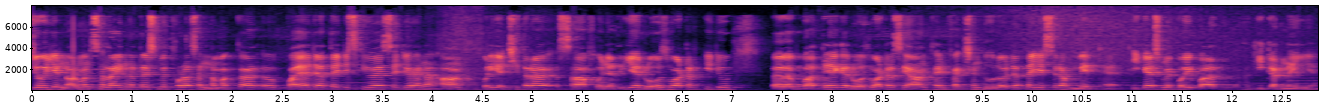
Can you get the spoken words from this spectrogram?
जो ये नॉर्मल सलाइन होता है, इसमें थोड़ा सा नमक का पाया जाता है, जिसकी वजह से जो है ना, आँख बड़ी अच्छी तरह साफ़ हो जाती है। ये रोज वाटर की जो बातें है कि रोज वाटर से आँख का इन्फेक्शन दूर हो जाता है, ये सिर्फ़ मिथ है, ठीक है? इसमें कोई बात हकीकत नहीं है।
